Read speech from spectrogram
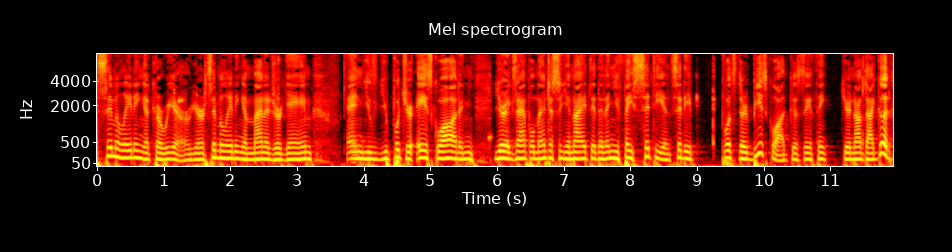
simulating a career you're simulating a manager game and you, you put your A squad and your example Manchester United and then you face City and City puts their B squad because they think you're not that good,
